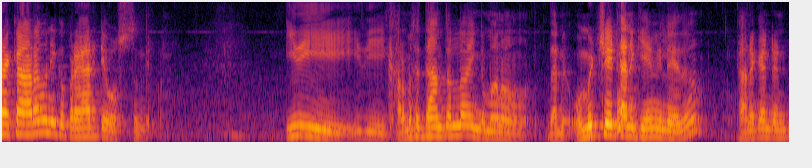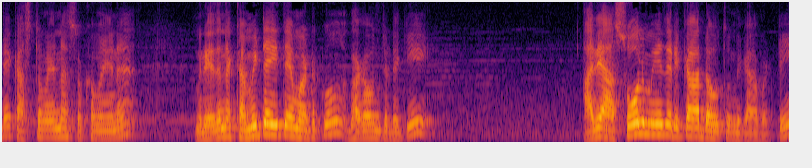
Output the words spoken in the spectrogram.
ప్రకారం నీకు ప్రయారిటీ వస్తుంది. ఇది ఇది కర్మ సిద్ధాంతంలో ఇంక మనం దాన్ని ఒమిట్ చేయడానికి ఏమీ లేదు. కనుకంటే కష్టమైన సుఖమైన మీరు ఏదైనా కమిట్ అయితే మటుకు భగవంతుడికి అదే ఆ సోల్ మీద రికార్డ్ అవుతుంది కాబట్టి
